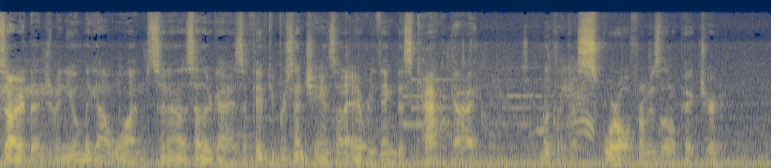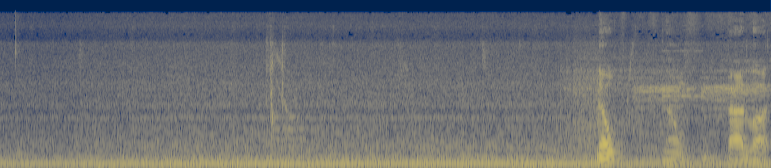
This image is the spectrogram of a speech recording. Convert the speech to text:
Sorry, Benjamin, you only got one. So now this other guy has a 50% chance on everything. This cat guy. Looked like a squirrel from his little picture. Nope. Nope. Bad luck.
